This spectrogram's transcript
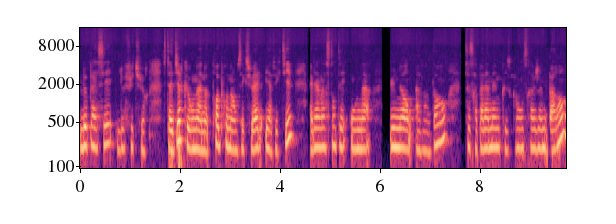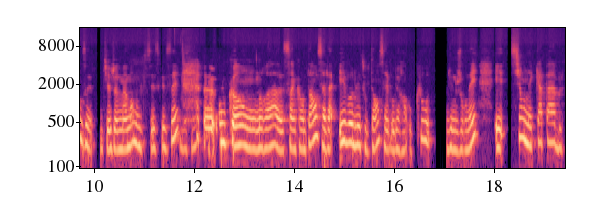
le passé, le futur. C'est-à-dire qu'on a notre propre norme sexuelle et affective, elle est à l'instant T. On a une norme à 20 ans, ce sera pas la même que quand on sera jeune parent, tu es jeune maman donc tu sais ce que c'est, mhm. euh, ou quand on aura 50 euh, ans, ça va évoluer tout le temps, ça évoluera au cours d'une journée, et si on est capable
